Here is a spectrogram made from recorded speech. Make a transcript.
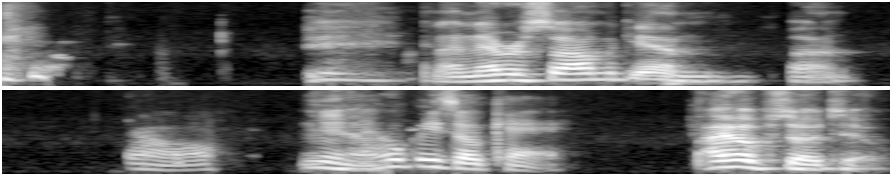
and I never saw him again. But Oh, yeah, I hope he's okay. I hope so too.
